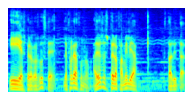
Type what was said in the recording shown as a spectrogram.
Y espero que os guste. Left 4 Dead 1. Adiós, espero familia. Hasta ahorita.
